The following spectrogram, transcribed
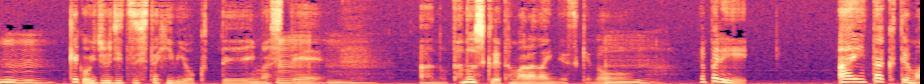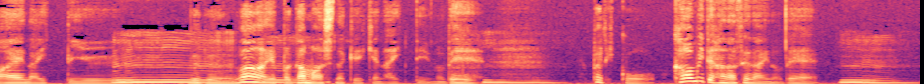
うんうん。結構充実した日々を送っていまして、うんあの楽しくてたまらないんですけど、うん。やっぱり会いたくても会えないっていう部分はやっぱ我慢しなきゃいけないっていうので、やっうんぱりこう顔見て話せないのでうん。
